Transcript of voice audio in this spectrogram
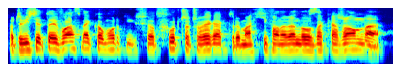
Oczywiście tutaj własne komórki krwiotwórcze człowieka, który ma HIV, one będą zakażone e,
